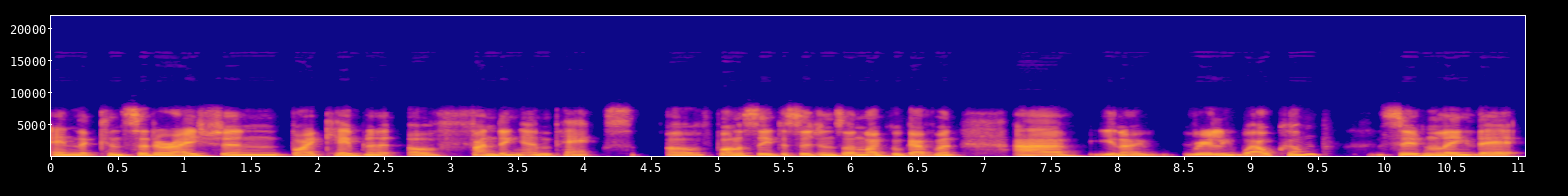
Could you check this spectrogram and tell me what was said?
and the consideration by cabinet of funding impacts of policy decisions on local government are, you know, really welcome. Certainly, that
